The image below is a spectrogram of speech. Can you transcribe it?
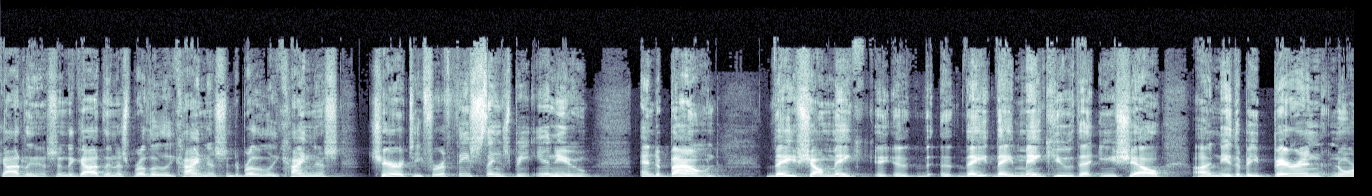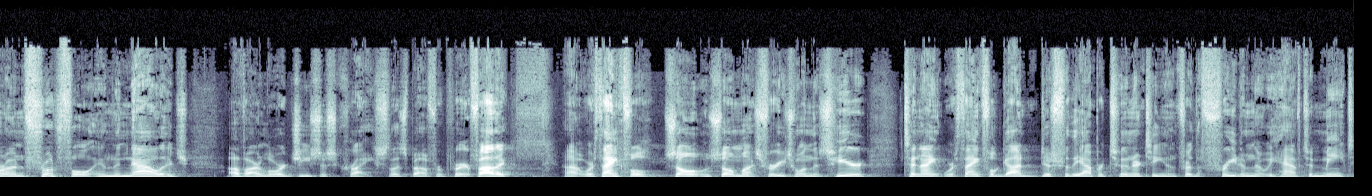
godliness, and to godliness brotherly kindness, and to brotherly kindness charity. For if these things be in you and abound, they shall make uh, they, they make you that ye shall uh, neither be barren nor unfruitful in the knowledge of our Lord Jesus Christ. Let's bow for prayer. Father, uh, we're thankful so so much for each one that's here tonight. We're thankful, God, just for the opportunity and for the freedom that we have to meet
